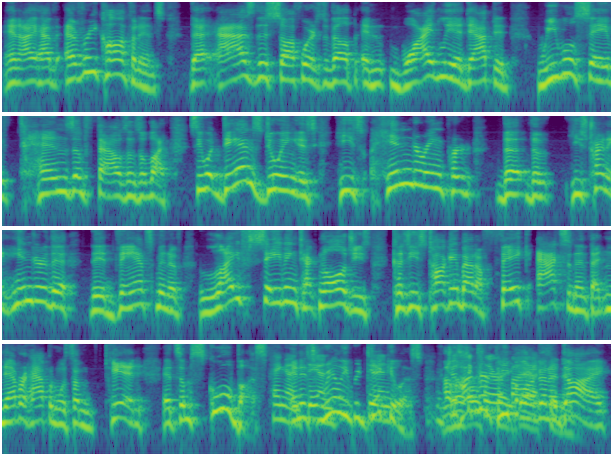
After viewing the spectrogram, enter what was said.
And I have every confidence that as this software is developed and widely adapted, we will save tens of thousands of life. See what Dan's doing is he's hindering per, the the he's trying to hinder the the advancement of life-saving technologies because he's talking about a fake accident that never happened with some kid at some school bus. Hang on, and it's Dan, really ridiculous. A hundred people are going to die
